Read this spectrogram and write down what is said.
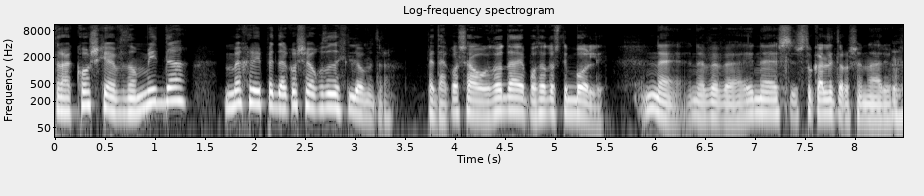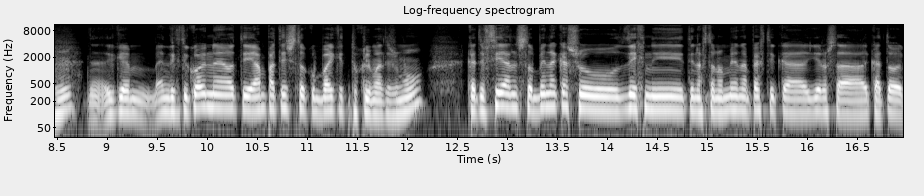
470 μέχρι 580 χιλιόμετρα. 580 υποθέτως στην πόλη. Ναι, ναι, βέβαια. Είναι στο καλύτερο Και ενδεικτικό είναι ότι αν πατήσεις το κουμπάκι του κλιματισμού, κατευθείαν στον πίνακα σου δείχνει την αυτονομία να πέφτει γύρω στα 100-120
